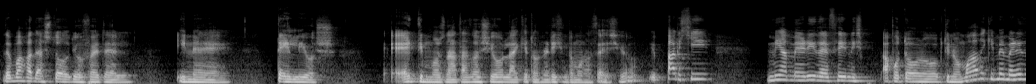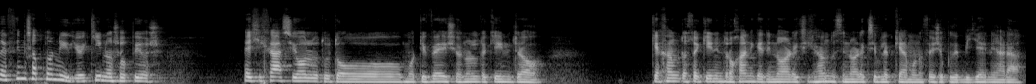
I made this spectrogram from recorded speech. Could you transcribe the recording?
δεν μπορώ να φανταστώ ότι ο Φέντελ είναι τέλειος έτοιμος να τα δώσει όλα και τον ρίχνει το μονοθέσιο. Υπάρχει μία μερίδα ευθύνης από, από την ομάδα και μία μερίδα ευθύνης από τον ίδιο. Εκείνος ο οποίος έχει χάσει όλο του το motivation, όλο το κίνητρο και χάνοντας το κίνητρο χάνει και την όρεξη. Χάνοντας την όρεξη βλέπει και ένα μονοθέσιο που δεν πηγαίνει, άρα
